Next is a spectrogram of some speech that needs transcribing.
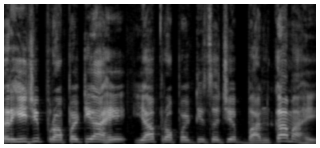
तर ही जी प्रॉपर्टी आहे या प्रॉपर्टीचं जे बांधकाम आहे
